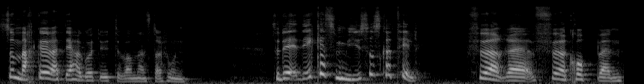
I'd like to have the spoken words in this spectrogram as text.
Så merker jeg at det har gått utover menstruasjonen. Så det, det er ikke så mye som skal til før, uh, før kroppen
